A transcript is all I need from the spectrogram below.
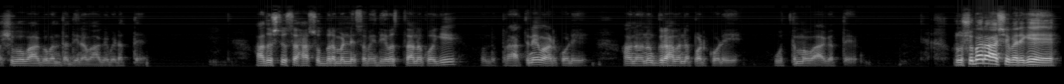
ಅಶುಭವಾಗುವಂಥ ದಿನವಾಗಿಬಿಡುತ್ತೆ. ಆದಷ್ಟು ಸಹ ಸುಬ್ರಹ್ಮಣ್ಯ ಸ್ವಾಮಿ ದೇವಸ್ಥಾನಕ್ಕೆ ಹೋಗಿ ಒಂದು ಪ್ರಾರ್ಥನೆ ಮಾಡ್ಕೊಳ್ಳಿ. ಅವನ ಅನುಗ್ರಹವನ್ನು ಪಡ್ಕೊಳ್ಳಿ. ಉತ್ತಮವಾಗುತ್ತೆ. ವೃಷಭ ರಾಶಿಯವರಿಗೆ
